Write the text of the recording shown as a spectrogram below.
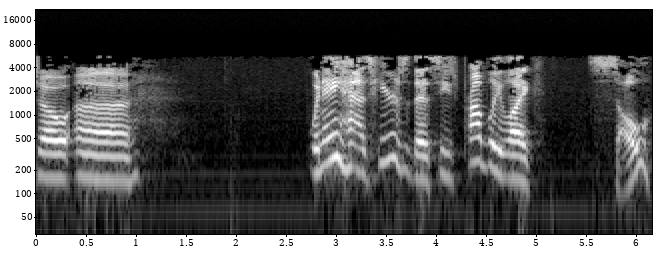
So, uh, when Ahaz hears this, he's probably like, So?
